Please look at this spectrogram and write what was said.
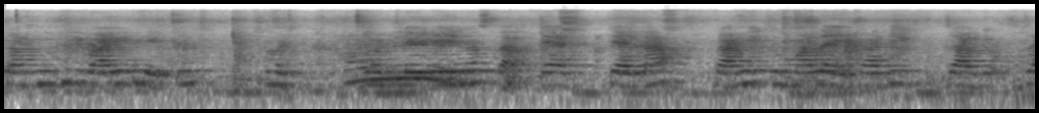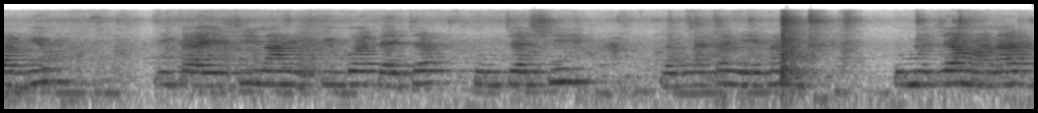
काहीही वाईट हेतू घडलेले नसतात. त्या त्याला काही तुम्हाला एखादी जाग जागीव विकायची नाही किंवा त्याच्या तुमच्याशी लग्नाचा हे नाही. तुमच्या मनात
